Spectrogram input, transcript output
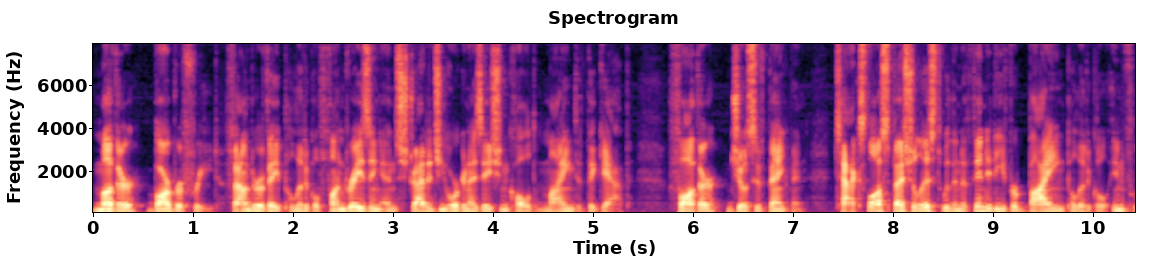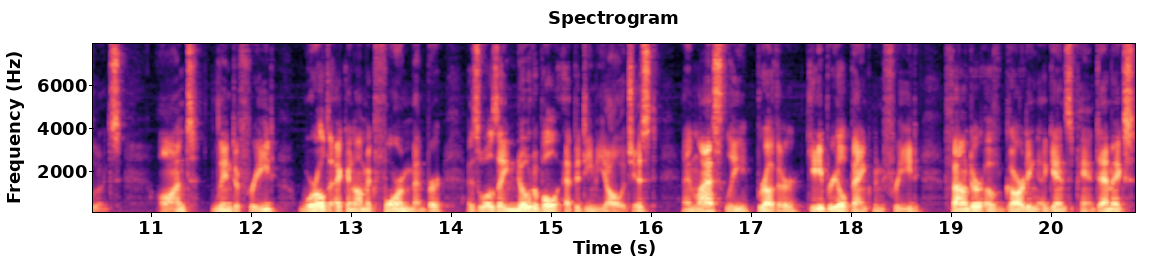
Mother, Barbara Fried, founder of a political fundraising and strategy organization called Mind the Gap. Father, Joseph Bankman, tax law specialist with an affinity for buying political influence aunt, Linda Fried, World Economic Forum member, as well as a notable epidemiologist, and lastly, brother, Gabriel Bankman Fried, founder of Guarding Against Pandemics,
